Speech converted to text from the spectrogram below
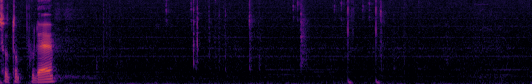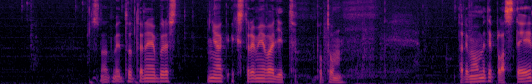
Co to půjde. Snad mi to tady nebude nějak extrémně vadit potom. Tady máme ty plasty,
